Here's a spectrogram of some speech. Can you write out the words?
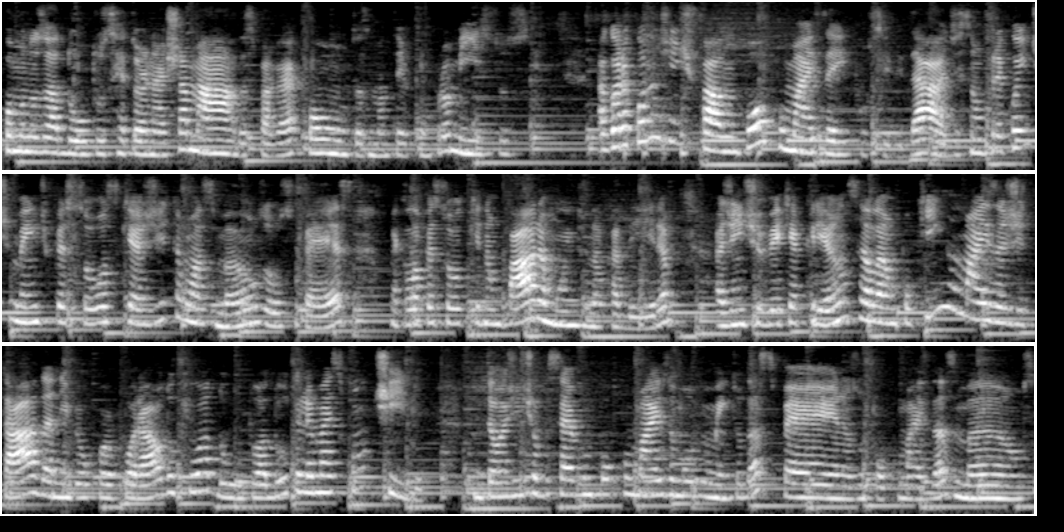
como nos adultos retornar chamadas, pagar contas, manter compromissos. Agora, quando a gente fala um pouco mais da impulsividade, são frequentemente pessoas que agitam as mãos ou os pés, aquela pessoa que não para muito na cadeira. A gente vê que a criança ela é um pouquinho mais agitada a nível corporal do que o adulto. O adulto ele é mais contido. Então a gente observa um pouco mais o movimento das pernas, um pouco mais das mãos,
